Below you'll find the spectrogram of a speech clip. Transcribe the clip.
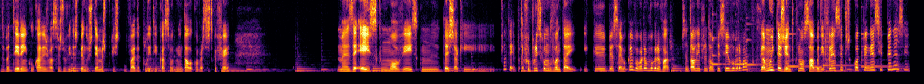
debaterem e colocarem as vossas dúvidas, depende dos temas, porque isto vai da política à saúde mental a conversas de café. Mas é, é, isso que me move, é isso que me deixa aqui. Pronto, é, foi por isso que eu me levantei e que pensei, ok, agora vou gravar. Sentar ali em frente ao PC e vou gravar, porque há muita gente que não sabe a diferença entre codependência e dependência.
